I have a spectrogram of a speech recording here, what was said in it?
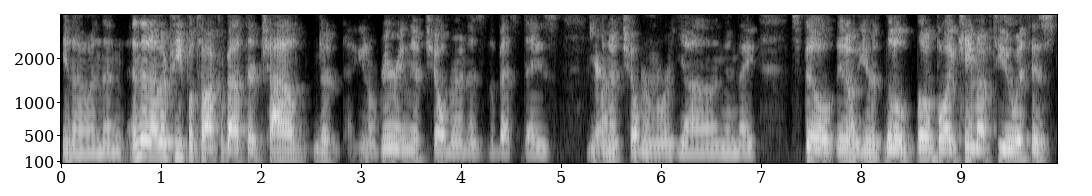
you know and then and then other people talk about their child you know rearing their children as the best days Yeah. when their children were young and they still you know your little little boy came up to you with his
